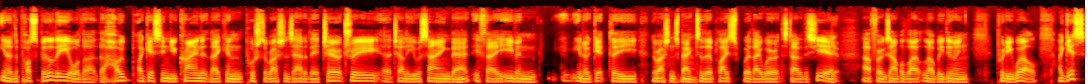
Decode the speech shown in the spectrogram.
you know, the possibility or the, the hope, I guess, in Ukraine that they can push the Russians out of their territory. Uh, Charlie, you were saying that mm. if they even, you know, get the, the Russians back mm. to the place where they were at the start of this year, yep. uh, for example, they'll, they'll, be doing pretty well. I guess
